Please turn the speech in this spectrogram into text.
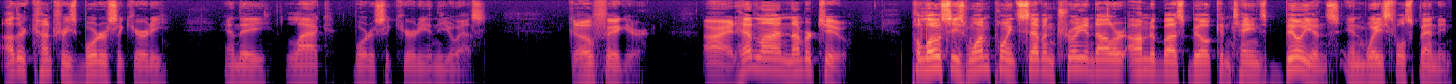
other countries' border security, and they lack border security in the U.S. Go figure. All right, headline number two Pelosi's $1.7 trillion omnibus bill contains billions in wasteful spending.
